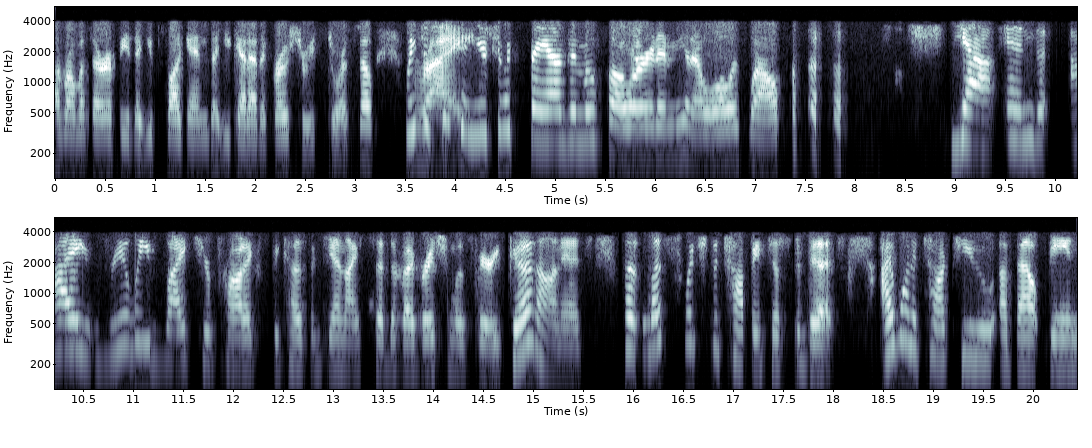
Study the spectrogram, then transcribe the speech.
aromatherapy that you plug in that you get at a grocery store. So we just right. continue to expand and move forward, and you know all is well. yeah, and I really liked your products because again, I said the vibration was very good on it. But let's switch the topic just a bit. I want to talk to you about being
